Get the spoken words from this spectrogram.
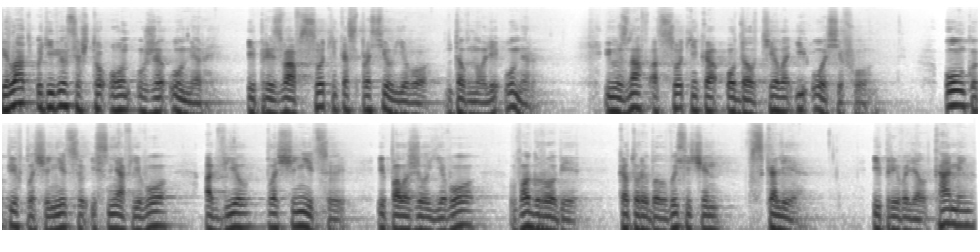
Пилат удивился, что он уже умер, и, призвав сотника, спросил его, давно ли умер. И, узнав от сотника, отдал тело Иосифу. Он, купив плащаницу и сняв его, обвил плащаницу – и положил его в гробе, который был высечен в скале, и привалил камень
